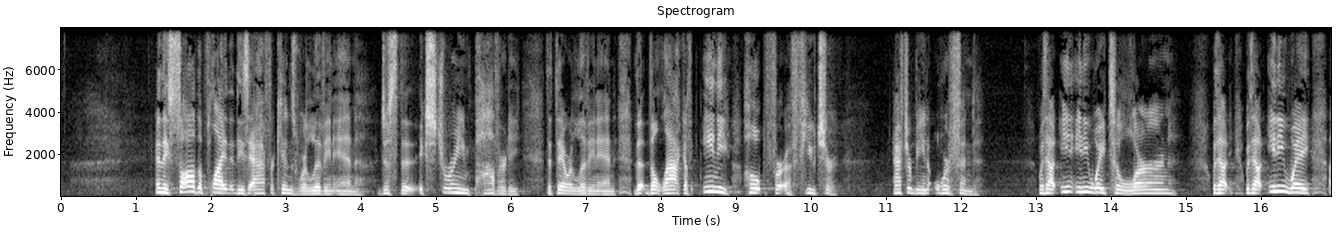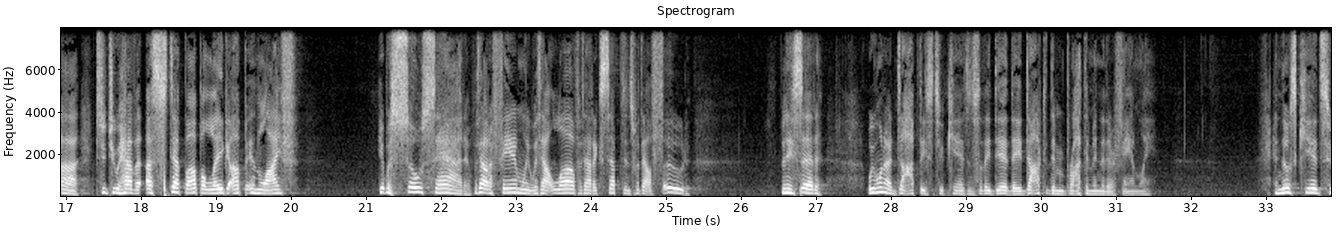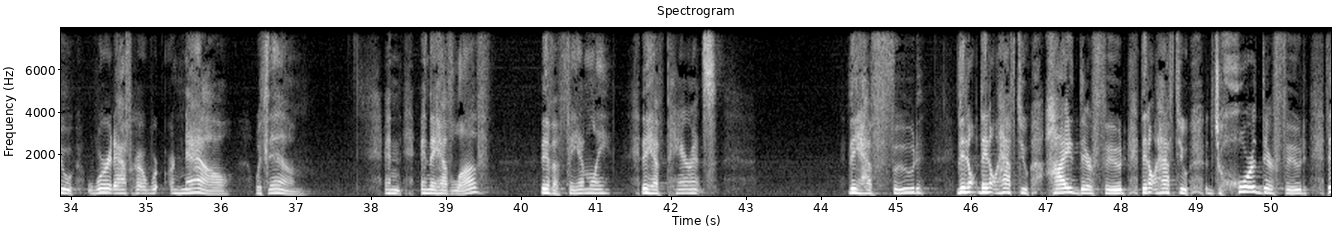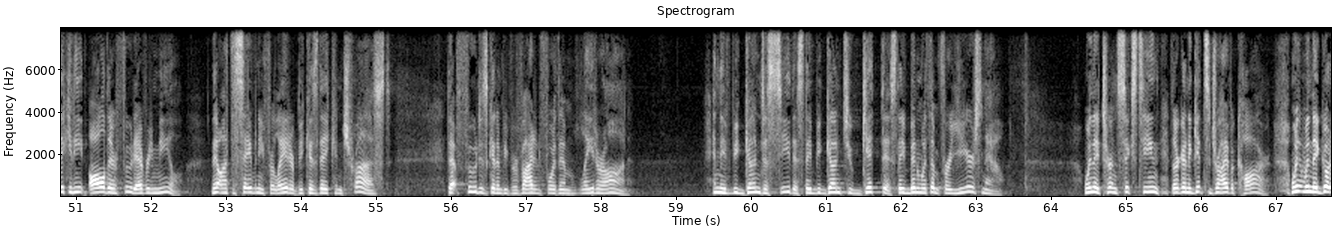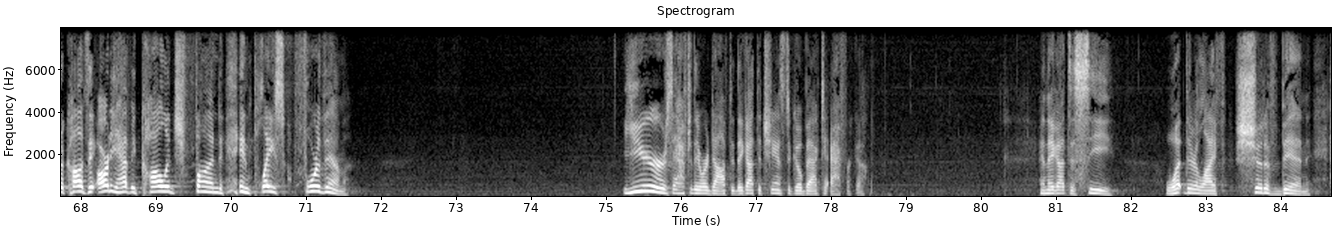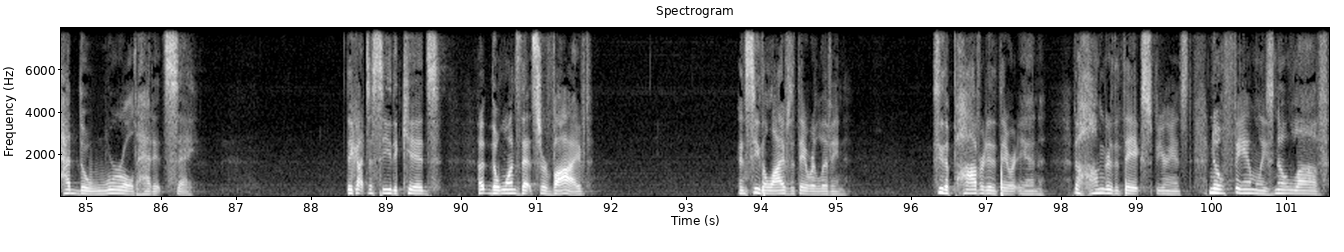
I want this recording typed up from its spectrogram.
And they saw the plight that these Africans were living in, just the extreme poverty that they were living in, the, the lack of any hope for a future after being orphaned, without any way to learn, without, without any way uh, to, to have a, a step up, a leg up in life. It was so sad without a family, without love, without acceptance, without food. And they said, We want to adopt these two kids. And so they did. They adopted them and brought them into their family. And those kids who were in Africa are now with them. And, and they have love, they have a family, they have parents, they have food, they don't, they don't have to hide their food. They don't have to, hoard their food. They can eat all their food every meal. They don't have to save any for later because they can trust that food is going to be provided for them later on. And they've begun to see this. They've begun to get this. They've been with them for years now. When they turn 16, they're going to get to drive a car. When, when they go to college, they already have a college fund in place for them. Years after they were adopted, they got the chance to go back to Africa. And they got to see what their life should have been had the world had its say. They got to see the kids, uh, the ones that survived, and see the lives that they were living, see the poverty that they were in, the hunger that they experienced, no families, no love.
